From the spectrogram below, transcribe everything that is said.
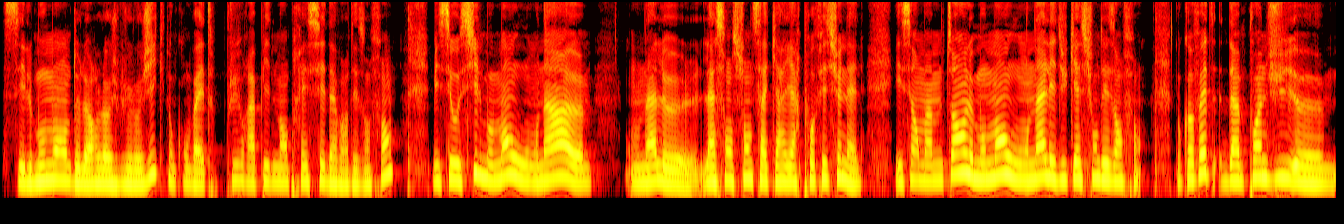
C'est le moment de l'horloge biologique, donc on va être plus rapidement pressé d'avoir des enfants, mais c'est aussi le moment où on a, euh, on a l'ascension de sa carrière professionnelle. Et c'est en même temps le moment où on a l'éducation des enfants. Donc, en fait, d'un point de vue euh,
